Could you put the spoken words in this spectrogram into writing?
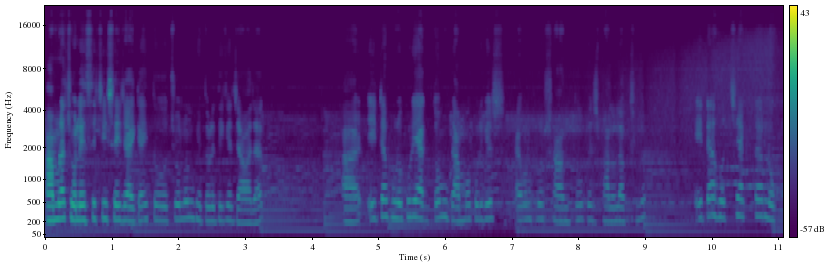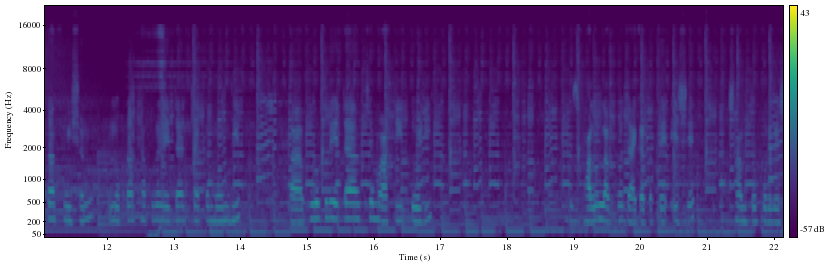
আমরা চলে এসেছি সেই জায়গায়, তো চলুন ভেতরের দিকে যাওয়া যাক। আর এটা পুরোপুরি একদম গ্রাম্য পরিবেশ একদম পুরো শান্ত, বেশ ভালো লাগছিল। এটা হচ্ছে একটা লোকনাথ মিশন। লোকনাথ ঠাকুরের এটা হচ্ছে একটা মন্দির। পুরোপুরি এটা হচ্ছে মাটির তৈরি। বেশ ভালো লাগল জায়গাটাতে এসে, শান্ত পরিবেশ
